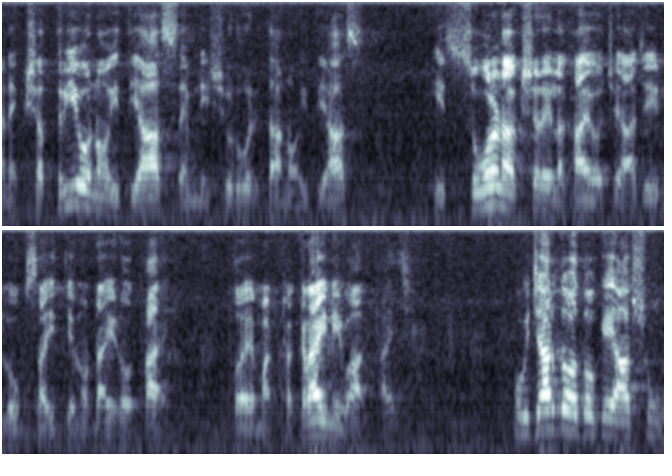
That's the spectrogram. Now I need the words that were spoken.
અને ક્ષત્રિયોનો ઇતિહાસ, એમની શુરવીરતાનો ઇતિહાસ એ સુવર્ણ અક્ષરે લખાયો છે, આજે લોક સાહિત્યનો ડાયરો થાય. તો એમાં ઠકરાઈની વાત થાય છે. હું વિચારતો હતો કે આ શું?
